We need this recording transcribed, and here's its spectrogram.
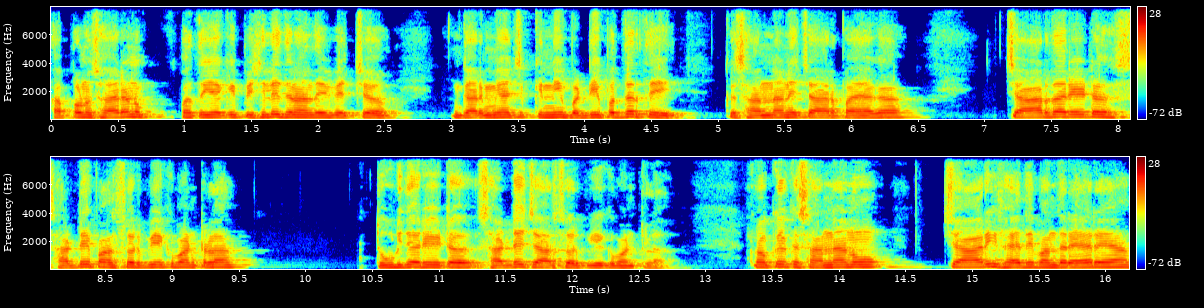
ਆਪਾਂ ਨੂੰ ਸਾਰਿਆਂ ਨੂੰ ਪਤਾ ਹੀ ਹੈ ਕਿ ਪਿਛਲੇ ਦਿਨਾਂ ਦੇ ਵਿੱਚ ਗਰਮੀਆਂ 'ਚ ਕਿੰਨੀ ਵੱਡੀ ਪੱਧਰ ਤੇ ਕਿਸਾਨਾਂ ਨੇ ਚਾਰ ਪਾਇਆ ਗਾ। ਚਾਰ ਦਾ ਰੇਟ 550 ਰੁਪਏ ਕੁਇੰਟਲ ਆ ਤੂੜੀ ਦਾ ਰੇਟ 450 ਰੁਪਏ ਕੁਇੰਟਲ ਆ। ਕਿਉਂਕਿ ਕਿਸਾਨਾਂ ਨੂੰ ਚਾਰ ਹੀ ਫਾਇਦੇਮੰਦ ਰਹਿ ਰਿਹਾ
